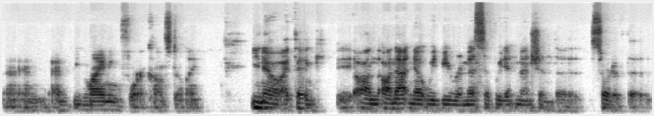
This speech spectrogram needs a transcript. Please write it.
and, and be mining for it constantly. You know, I think on, on that note, we'd be remiss if we didn't mention the sort of the,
